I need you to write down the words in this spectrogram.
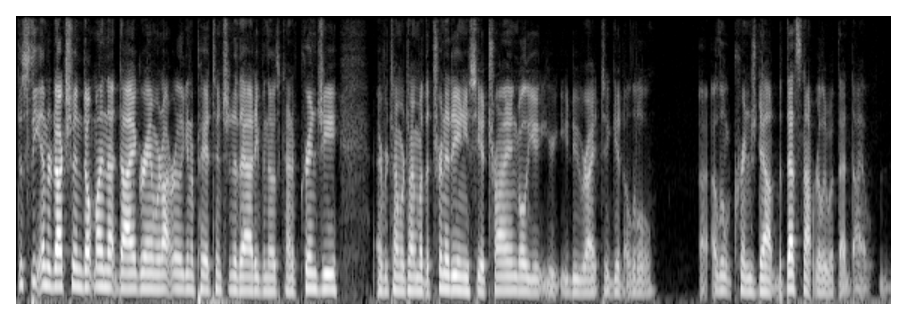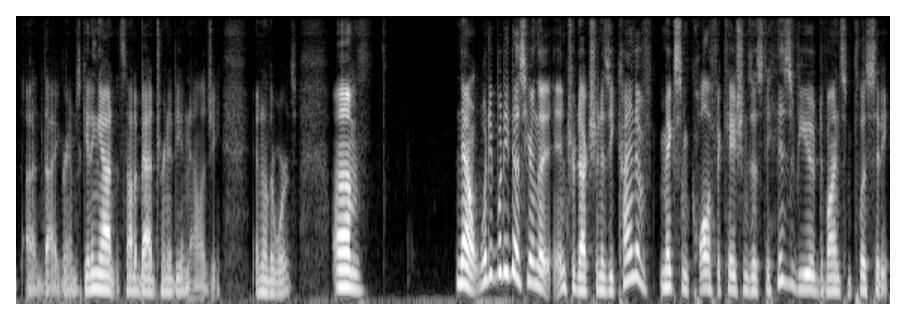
This is the introduction. Don't mind that diagram. We're not really going to pay attention to that, even though it's kind of cringy. Every time we're talking about the Trinity and you see a triangle, you you, you do right to get a little uh, a little cringed out. But that's not really what that di- uh, diagram's getting at. It's not a bad Trinity analogy, in other words. Um, now, what he, what he does here in the introduction is he kind of makes some qualifications as to his view of divine simplicity.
